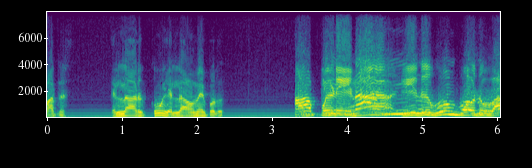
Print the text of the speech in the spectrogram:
பார்ட்னர்ஸ் எல்லாருக்கும் எல்லாமே பொது அப்படின்னா இதுவும் பொதுவா?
